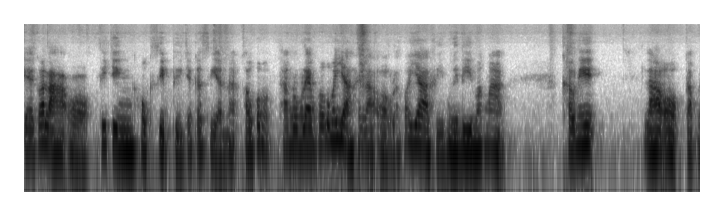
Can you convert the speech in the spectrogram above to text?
แกก็ลาออก ที่จริงหกสิบถึงจะเกษียณแล้วเขาก็ทางโรงแรมเขาก็ไม่อยากให้ลาออกแล้วเพราะย่าฝีมือดีมากๆคราวนี้ลาออกกลับไป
